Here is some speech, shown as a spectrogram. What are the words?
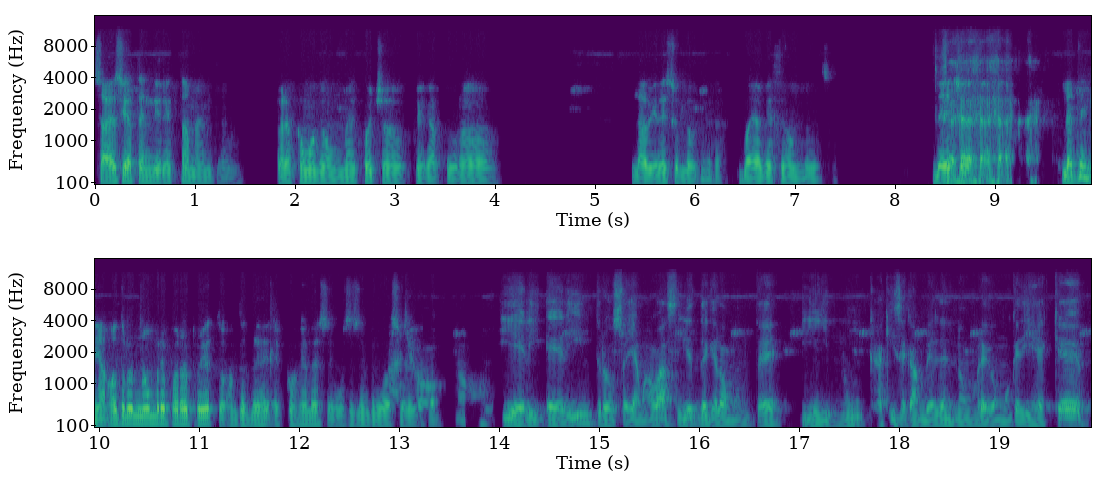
sabes si hasta indirectamente, pero es como que un melcocho que captura la vida y sus locuras. Vaya que sea un menso. De hecho, le tenía otro nombre para el proyecto antes de escoger ese, o ese siempre iba a ser el no. Y el, el intro se llamaba así desde que lo monté y nunca quise cambiarle el nombre, como que dije, es que,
